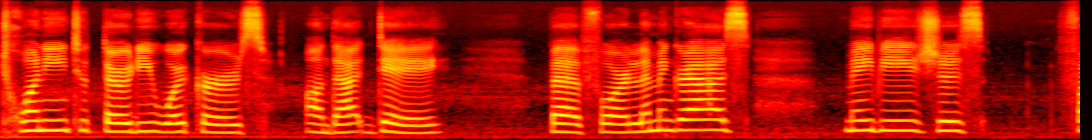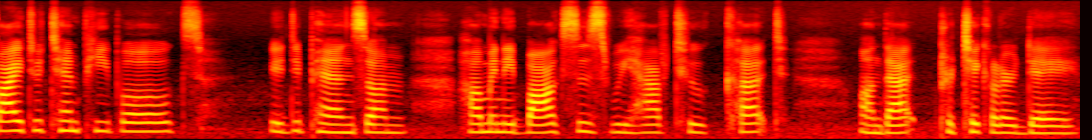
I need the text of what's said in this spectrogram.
20 to 30 workers on that day. But for lemongrass, maybe just five to 10 people. It depends on how many boxes we have to cut on that particular day.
